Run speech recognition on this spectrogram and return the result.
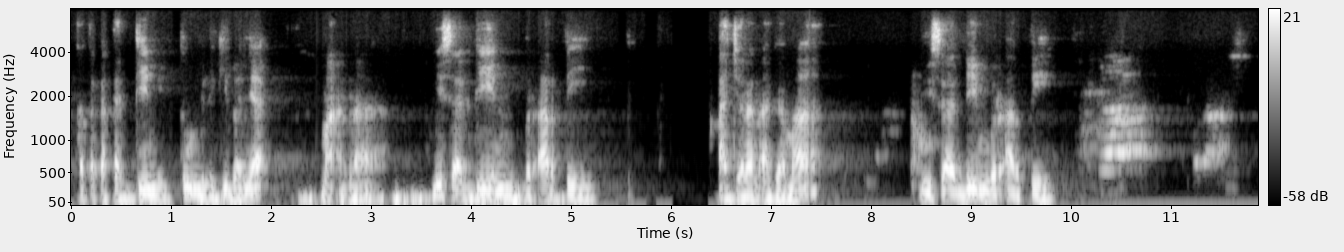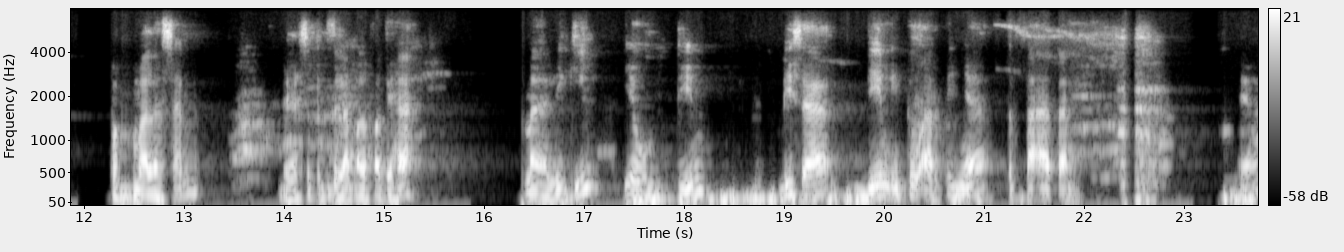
Kata-kata din itu memiliki banyak makna. Bisa din berarti ajaran agama bisa din berarti pembalasan ya seperti dalam al-fatihah. Maliki yaumiddin. Bisa din itu artinya ketaatan. Ya.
